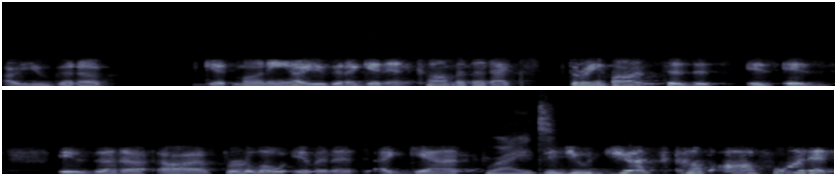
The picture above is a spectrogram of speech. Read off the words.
Are you going to get money? Are you going to get income in the next three months? Is it is is is an, a, uh furlough imminent again? Right. Did you just come off one and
